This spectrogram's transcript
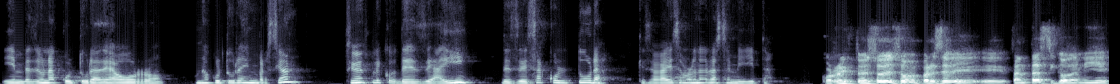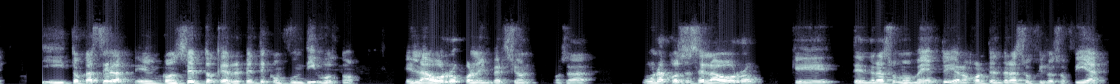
y en vez de una cultura de ahorro, una cultura de inversión. ¿Sí me explico? Desde ahí, desde esa cultura, que se vaya sembrando la semillita. Correcto, eso, eso me parece eh, fantástico, Dani. Y tocaste el concepto que de repente confundimos, ¿no? El ahorro con la inversión. O sea, una cosa es el ahorro, que tendrá su momento y a lo mejor tendrá su filosofía,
